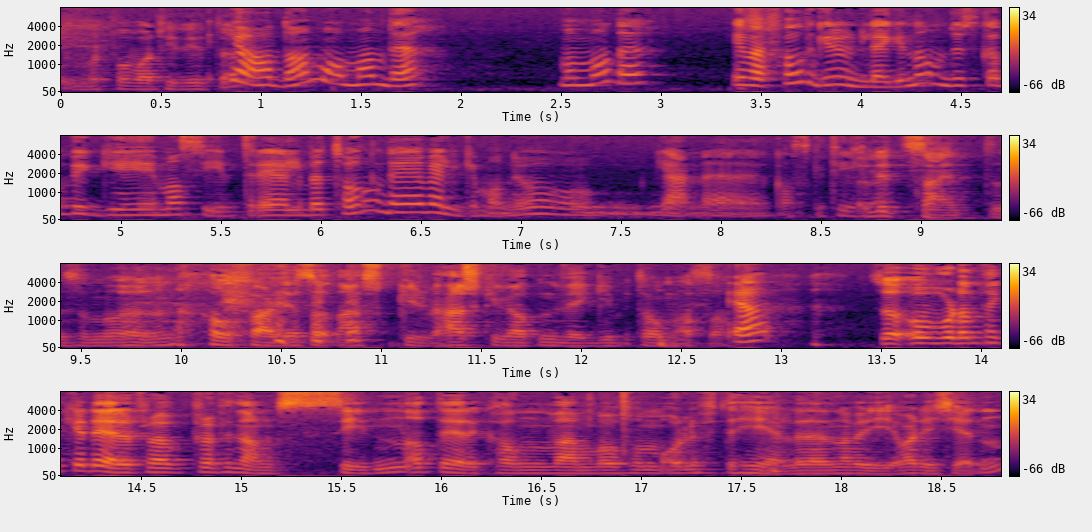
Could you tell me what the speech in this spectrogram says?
i hvert fall være tidlig ute? Ja, da må man det. Man må det. I hvert fall grunnleggende om du skal bygge i massivtre eller betong. Det velger man jo gjerne ganske tidlig. Det er litt seint sånn, halvferdig sånn Her skulle vi hatt en vegg i betong, altså. Ja. Så, og Hvordan tenker dere fra, fra, finanssiden at dere kan være med å, å løfte hele den verdikjeden?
